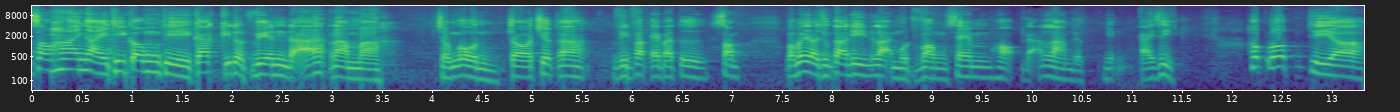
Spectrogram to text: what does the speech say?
Sau 2 ngày thi công thì các kỹ thuật viên đã làm à, chống ồn cho chiếc à, VinFast E34 xong. Và bây giờ chúng ta đi lại một vòng xem họ đã làm được những cái gì. Hốc lốp thì à,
